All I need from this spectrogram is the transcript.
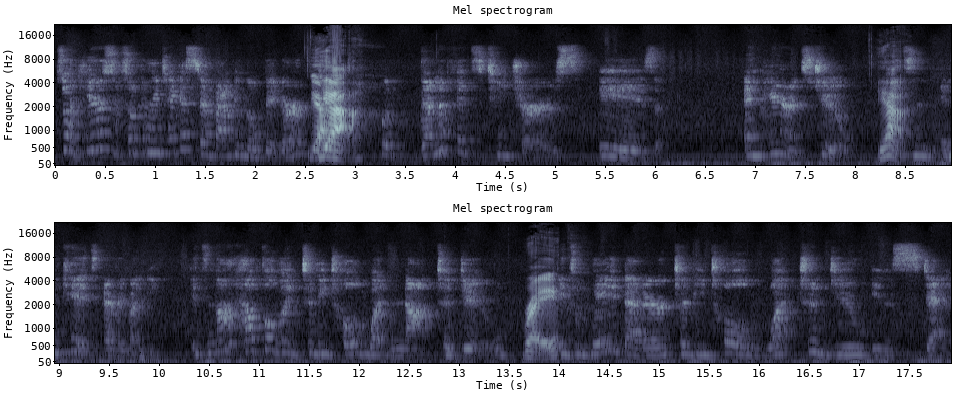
So here's so can we take a step back and go bigger? Yeah. yeah. What benefits teachers is and parents too. Yeah. It's, and kids, everybody. It's not helpful to- to be told what not to do. Right. It's way better to be told what to do instead.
